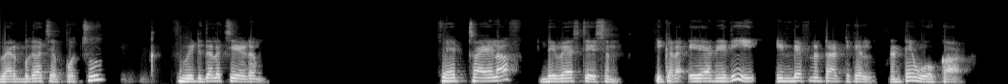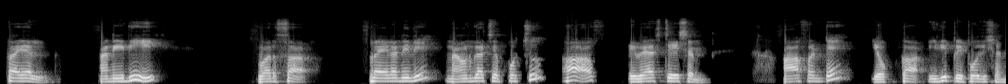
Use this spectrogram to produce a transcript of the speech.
వెర్బ్గా చెప్పొచ్చు. విడుదల చేయడం. A trail of devastation. ఇక్కడ ఏ అనేది ఇండెఫినెట్ ఆర్టికల్ అంటే ఒక. ట్రయల్ అనేది వరుస. ట్రయల్ అనేది నౌన్గా చెప్పొచ్చు. ఆఫ్ డివాస్టేషన్ ఆఫ్ అంటే యొక్క ఇది ప్రిపోజిషన్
